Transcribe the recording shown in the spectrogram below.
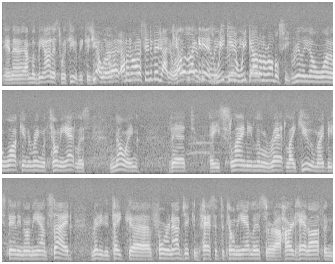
and uh, I'm going to be honest with you because you... Yeah, well, I, am an honest individual. I Yeah, tell well, it like I it is, really, week in and week out on a rumble seat. really don't want to walk in the ring with Tony Atlas knowing that a slimy little rat like you might be standing on the outside ready to take a foreign object and pass it to Tony Atlas or a hard hat off and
